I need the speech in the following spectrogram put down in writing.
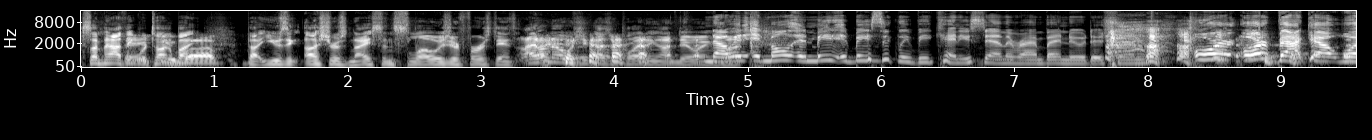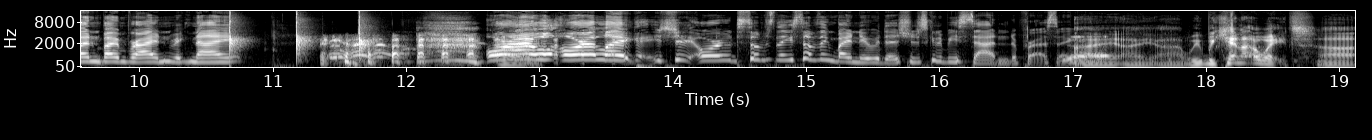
somehow I think we're talking you, about Bob. about using Usher's "Nice and Slow" as your first dance. I don't know what you guys are planning on doing. no but- it, it, it made it basically be can you stand the rain by new edition or or back at one by brian mcknight or I will, or like she, or something something by new edition it's gonna be sad and depressing I, I, uh, we, we cannot wait. Uh,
